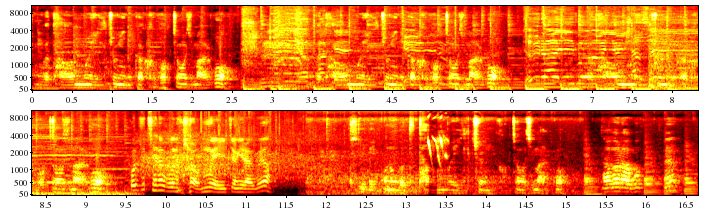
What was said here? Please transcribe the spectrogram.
그런 거다 업무의 일종이니까 그 걱정하지 말고 그런 거다 업무의 일종이니까 그 걱정하지 말고 그런 거다 업무의 일종이니까 그 걱정하지 말고 골프 채널 보는 게 업무의 일정이라고요? TV 보는 것도 다 업무의 일종이 걱정하지 말고 나가라고 응?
